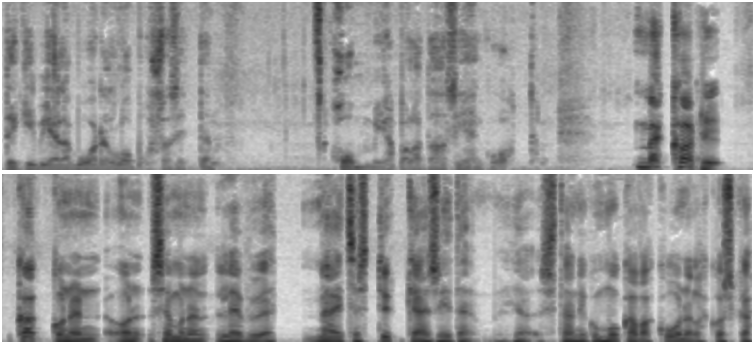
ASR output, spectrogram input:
teki vielä vuoden lopussa sitten hommia, palataan siihen kohta. McCartney 2 on semmoinen levy, että mä itse asiassa tykkään siitä ja sitä on niin mukava kuunnella, koska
